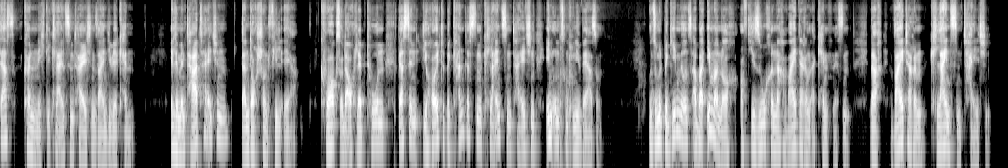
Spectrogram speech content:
das können nicht die kleinsten Teilchen sein, die wir kennen. Elementarteilchen? Dann doch schon viel eher. Quarks oder auch Leptonen, das sind die heute bekanntesten kleinsten Teilchen in unserem Universum. Und somit begeben wir uns aber immer noch auf die Suche nach weiteren Erkenntnissen, nach weiteren kleinsten Teilchen.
